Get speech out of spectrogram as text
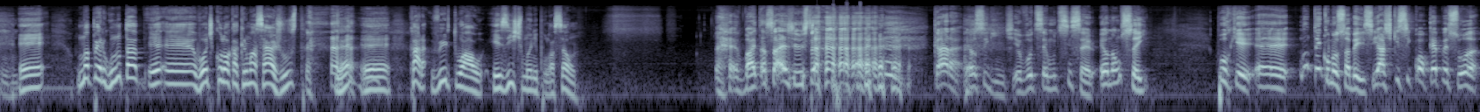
Uhum. É, uma pergunta, é, é, eu vou te colocar aqui numa saia justa. né? É, cara, virtual, existe manipulação? É, baita saia justa. Cara, é o seguinte, eu vou te ser muito sincero, eu não sei. Porque é, não tem como eu saber isso. E acho que se qualquer pessoa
